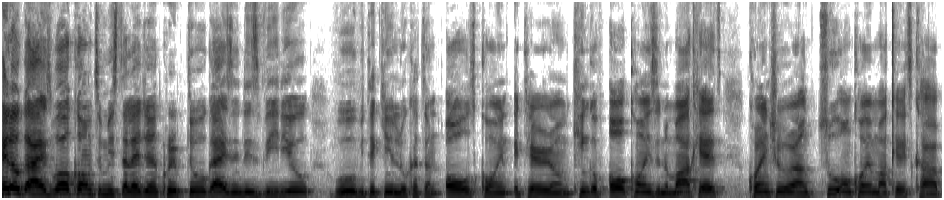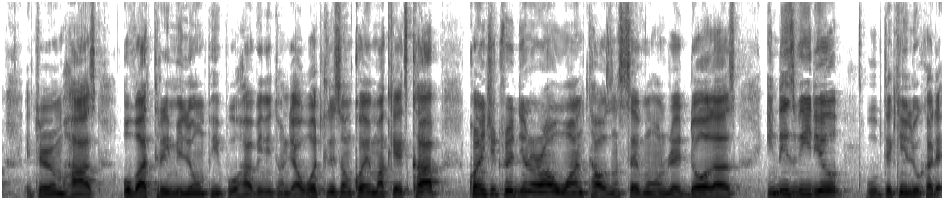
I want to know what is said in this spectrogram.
Hello guys, welcome to Mr. Legend Crypto. Guys, in this video, we'll be taking a look at an altcoin, Ethereum, king of all coins in the market. Currently around 2 on CoinMarketCap. Ethereum has over 3 million people having it on their watch list on CoinMarketCap. Currently trading around $1,700. In this video, we'll be taking a look at the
